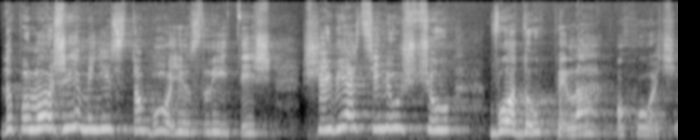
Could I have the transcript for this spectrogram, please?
Допоможи мені з тобою злитись, щоб я цілющу воду пила охоче.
